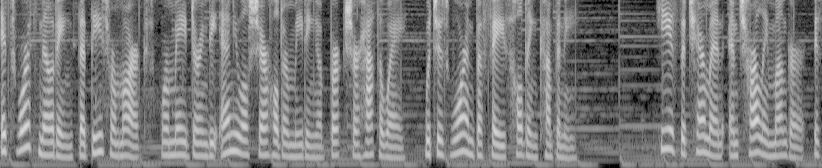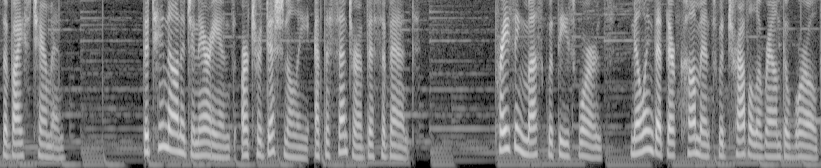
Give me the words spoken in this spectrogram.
It's worth noting that these remarks were made during the annual shareholder meeting of Berkshire Hathaway, which is Warren Buffett's holding company. He is the chairman and Charlie Munger is the vice chairman. The two nonagenarians are traditionally at the center of this event. Praising Musk with these words, knowing that their comments would travel around the world,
